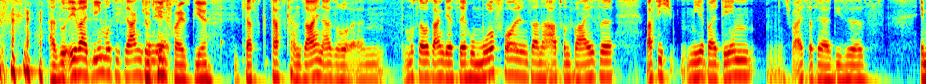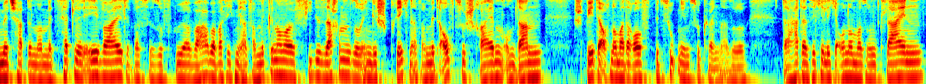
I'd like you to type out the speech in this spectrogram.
also Ewald Lee muss ich sagen, glutenfreies Bier. Das, das kann sein. Also ähm, muss aber sagen, der ist sehr humorvoll in seiner Art und Weise. Was ich mir bei dem, ich weiß, dass er dieses Image hatte immer mit Zettel Ewald, was er so früher war, aber was ich mir einfach mitgenommen habe, viele Sachen so in Gesprächen einfach mit aufzuschreiben, um dann später auch nochmal darauf Bezug nehmen zu können. Also da hat er sicherlich auch nochmal so einen kleinen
